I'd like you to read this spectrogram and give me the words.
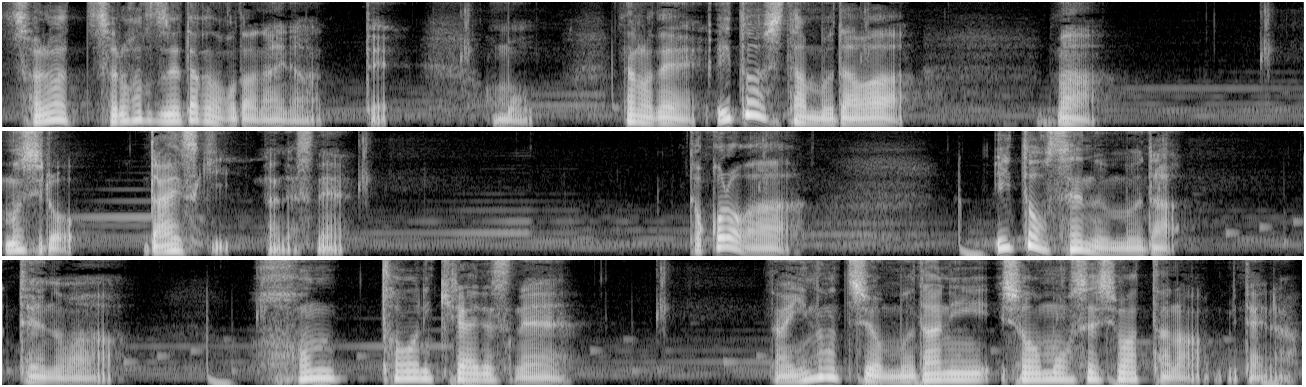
それはそれほど贅沢なことはないなって思う。なので意図した無駄はまあむしろ大好きなんですね。ところが意図せぬ無駄っていうのは本当に嫌いですね。命を無駄に消耗してしまったなみたいな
